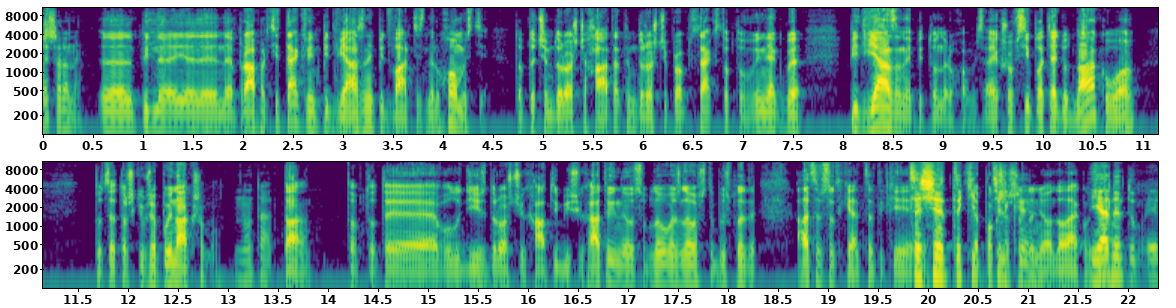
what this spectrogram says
знаєш, сторони. Е, Під е, не property tax, він підв'язаний під вартість нерухомості. Тобто, чим дорожча хата, тим дорожчий property tax. Тобто він якби підв'язаний під ту нерухомість. А якщо всі платять однаково, то це трошки вже по-інакшому. Ну так. Так. Тобто ти володієш дорожчою хатою, більшою хатою, і не особливо важливо, що ти будеш платити. Але це все таке, це такі. Це ще такі це поки тільки... що до нього далеко. Я всього. не дум... е,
